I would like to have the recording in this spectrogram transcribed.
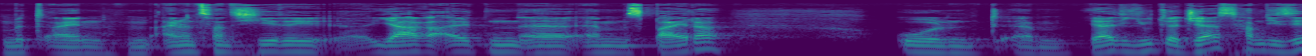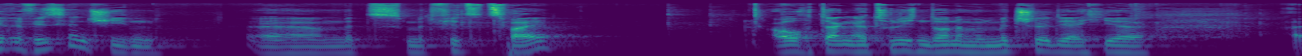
mit einem 21 Jahre alten äh, ähm, Spider. Und ähm, ja, die Utah Jazz haben die Serie für sich entschieden. Äh, mit, mit 4 zu 2. Auch dank natürlich Donovan Mitchell, der hier äh,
